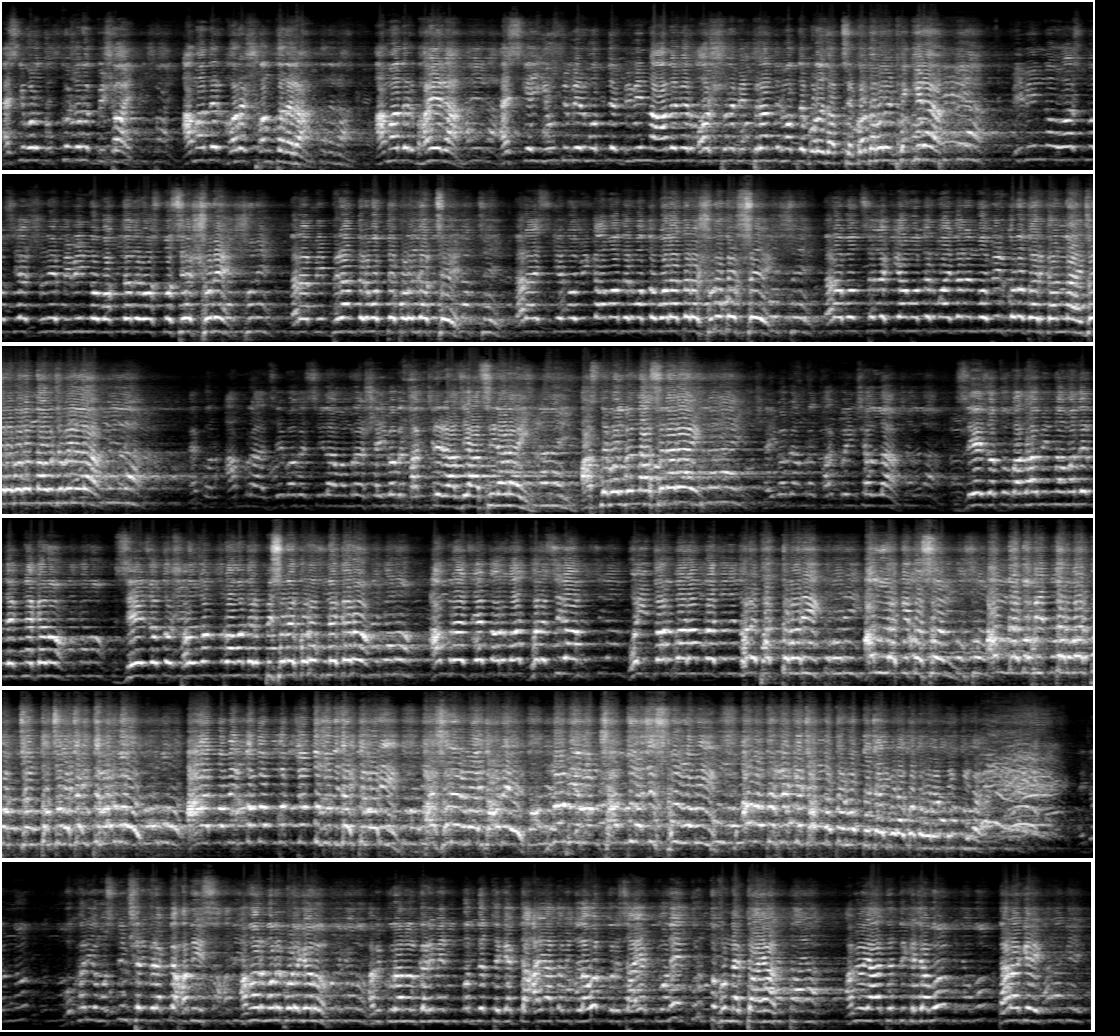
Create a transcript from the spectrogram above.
আজকে বড় দুঃখজনক বিষয়। আমাদের ঘরের সন্তানেরা, আমাদের ভাইয়েরা আজকে ইউটিউবের মধ্যে বিভিন্ন আলেমের অশুনে বিভ্রান্তির মধ্যে পড়ে যাচ্ছে। কথা বলেন ঠিক কিনা? বিভিন্ন অশ্নসিয়ার শুনে, বিভিন্ন বক্তাদের অশ্নসিয়ার শুনে তারা বিভ্রান্তের মধ্যে পড়ে যাচ্ছে। তারা আজকে নবীকে আমাদের মতো বলা তারা শুরু করছে। তারা বলছে যে কি আমাদের ময়দানে নবীর কোনো দরকার নাই। জোরে বলেন নাউজুবিল্লাহ এখন আমরা যেভাবে ছিলাম, আমরা সেইভাবে থাকতে রাজি আছি না নাই? আসতে বলবেন না, আছে না নাই? সেইভাবে আমরা থাকব ইনশাল্লাহ যে যত বাধা আমাদের দেখ না কেন, যে যত ষড়যন্ত্র আমাদের পিছনে করুক না কেন, আমরা যে দরবার ধরেছিলাম, ওই দরবার আমরা যদি ধরে থাকতে পারি আল্লাহকে কসম? মনে পড়ে গেল। আমি কুরআনুল কারীমের মধ্যে থেকে একটা আয়াত আমি তেলাওয়াত করেছি। আয়াতটি অনেক গুরুত্বপূর্ণ একটা আয়াত। আমি ওই আয়াতের দিকে যাব। তার আগে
